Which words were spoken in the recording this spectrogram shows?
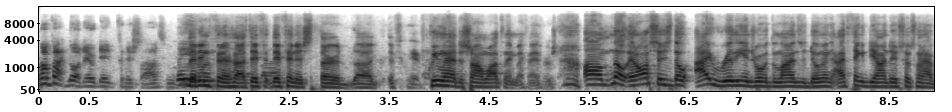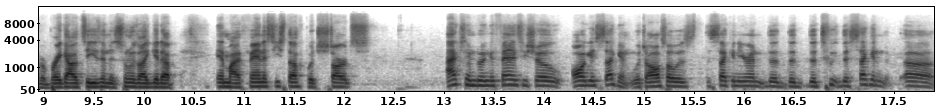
No, in fact, no, they didn't finish last. They- they didn't finish last. They, they finished third. Uh, if, if Cleveland had Deshaun Watson, they might finish first. Um, no, in all seriousness, though, I really enjoy what the Lions are doing. I think D'Andre Swift's going to have a breakout season as soon as I get up in my fantasy stuff, which starts. Actually, I'm doing a fantasy show August 2nd, which also is the second year in the the the, two, the second. Uh,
